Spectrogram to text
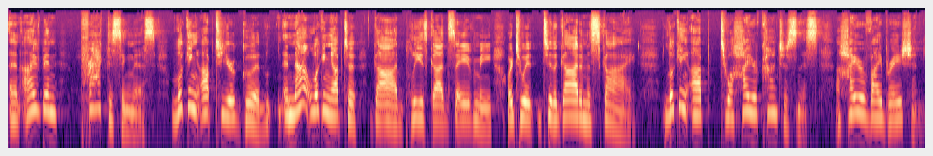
and I've been practicing this, looking up to your good, and not looking up to God, please God save me, or to, a, to the God in the sky. Looking up to a higher consciousness, a higher vibration.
